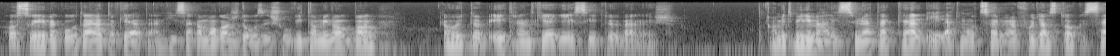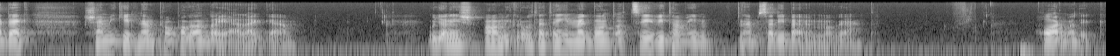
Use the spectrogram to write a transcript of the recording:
Hosszú évek óta eltökélten hiszek a magas dózisú vitaminokban, ahogy több étrend kiegészítőben is. Amit minimális szünetekkel, életmódszerűen fogyasztok, szedek, semmiképp nem propaganda jelleggel. Ugyanis a mikro tetején megbontott C-vitamin nem szedi be önmagát. Harmadik.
